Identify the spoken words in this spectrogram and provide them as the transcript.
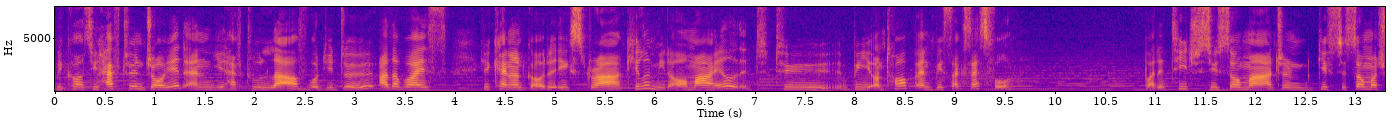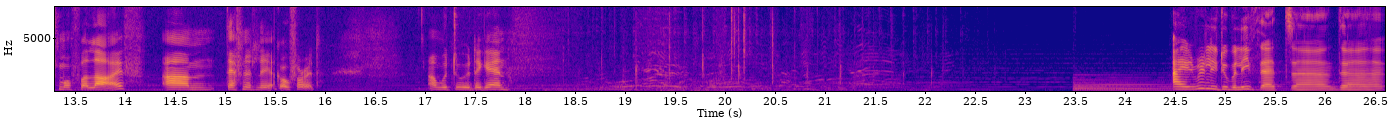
Because you have to enjoy it and you have to love what you do. Otherwise, you cannot go the extra kilometer or mile to be on top and be successful. But it teaches you so much and gives you so much more for life. Um, definitely go for it. I would do it again. I really do believe that uh, the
